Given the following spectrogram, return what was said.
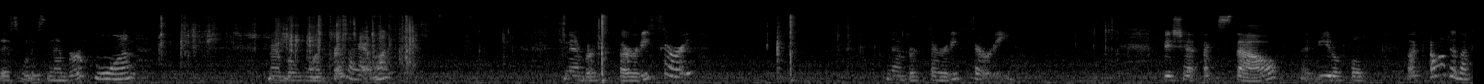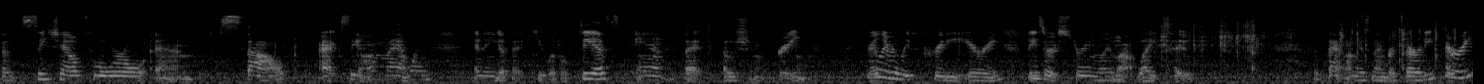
This one is number one number one for that one. Number 33. Number 33. Fish Outback Style. That beautiful, like, I wanted like a seashell floral um, style accent on that one. And then you got that cute little disc and that ocean green. Really, really pretty earring. These are extremely lightweight too. But that one is number 33.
